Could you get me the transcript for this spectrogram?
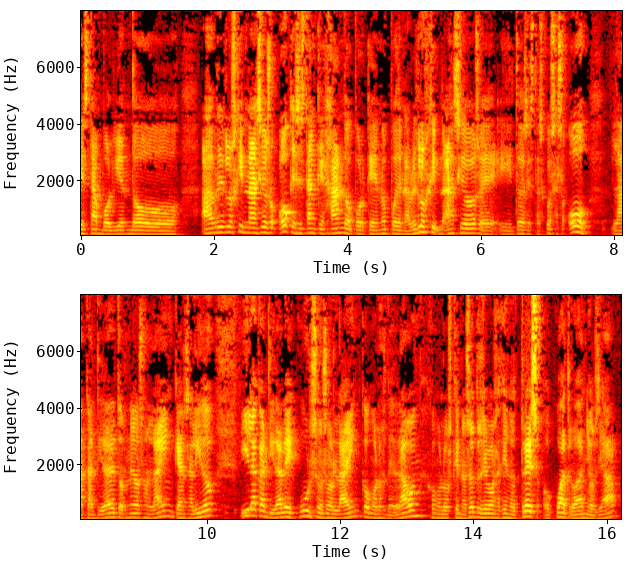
que están volviendo a abrir los gimnasios o que se están quejando porque no pueden abrir los gimnasios eh, y todas estas cosas. O la cantidad de torneos online que han salido y la cantidad de cursos online como los de Dragon como los que nosotros llevamos haciendo tres o cuatro años ya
